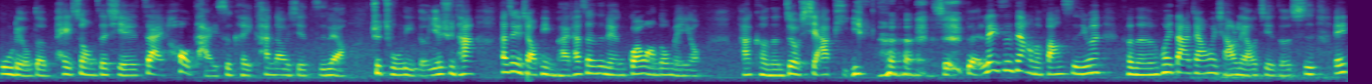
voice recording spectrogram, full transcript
物流的配送这些，在后台是可以看到一些资料去处理的。也许它它是个小品牌，它甚至连官网都没有，它可能只有虾皮，是对类似这样的方式。因为可能会大家会想要了解的是，哎，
